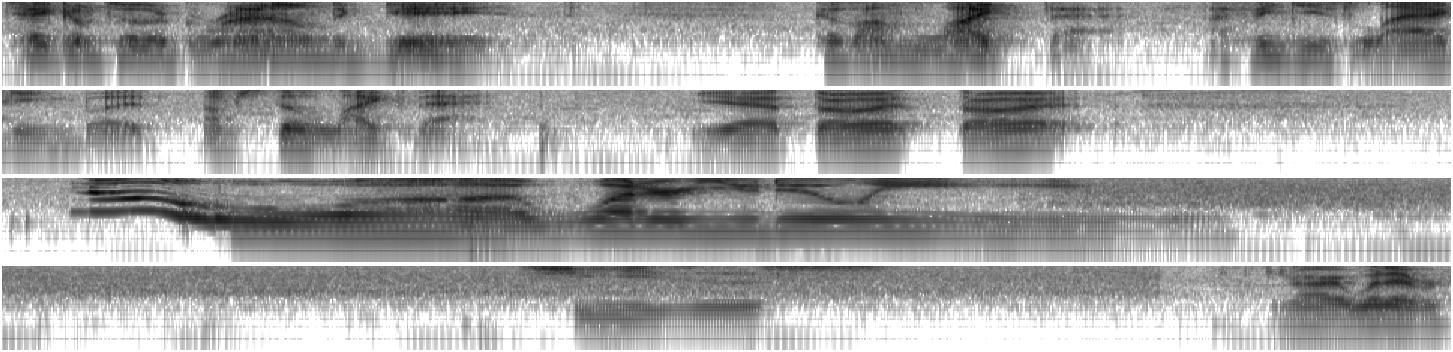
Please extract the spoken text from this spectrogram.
Take him to the ground again. Cause I'm like that. I think he's lagging, but I'm still like that. Yeah, throw it, throw it. No! What are you doing? Jesus. Alright, whatever.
